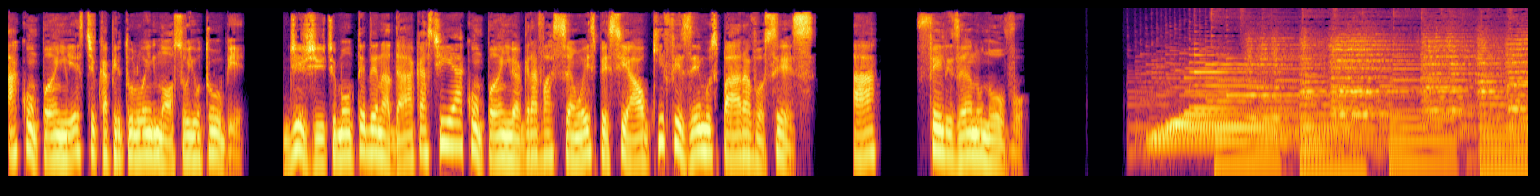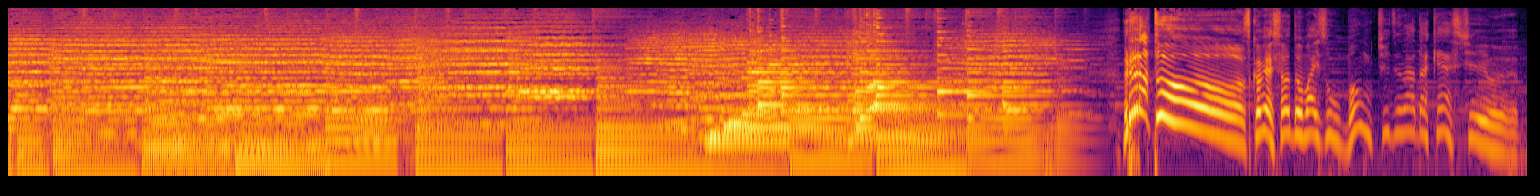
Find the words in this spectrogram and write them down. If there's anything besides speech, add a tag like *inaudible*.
Acompanhe este capítulo em nosso YouTube. Digite Monte de Nadacast e acompanhe a gravação especial que fizemos para vocês. Ah, feliz ano novo! Ratos! Começando mais um Monte de Nada Cast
